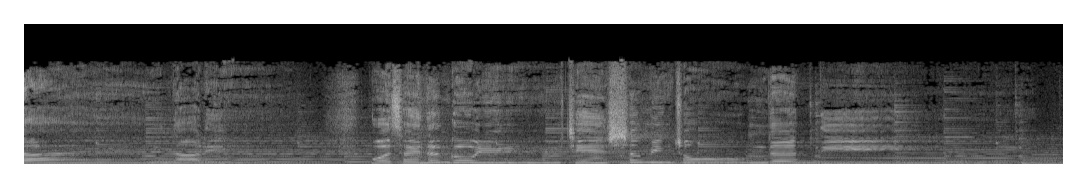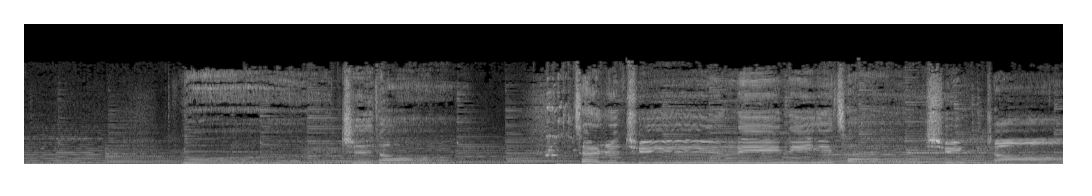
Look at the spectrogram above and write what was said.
在哪里，我才能够遇见生命中的你？我知道，在人群里，你也在寻找。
